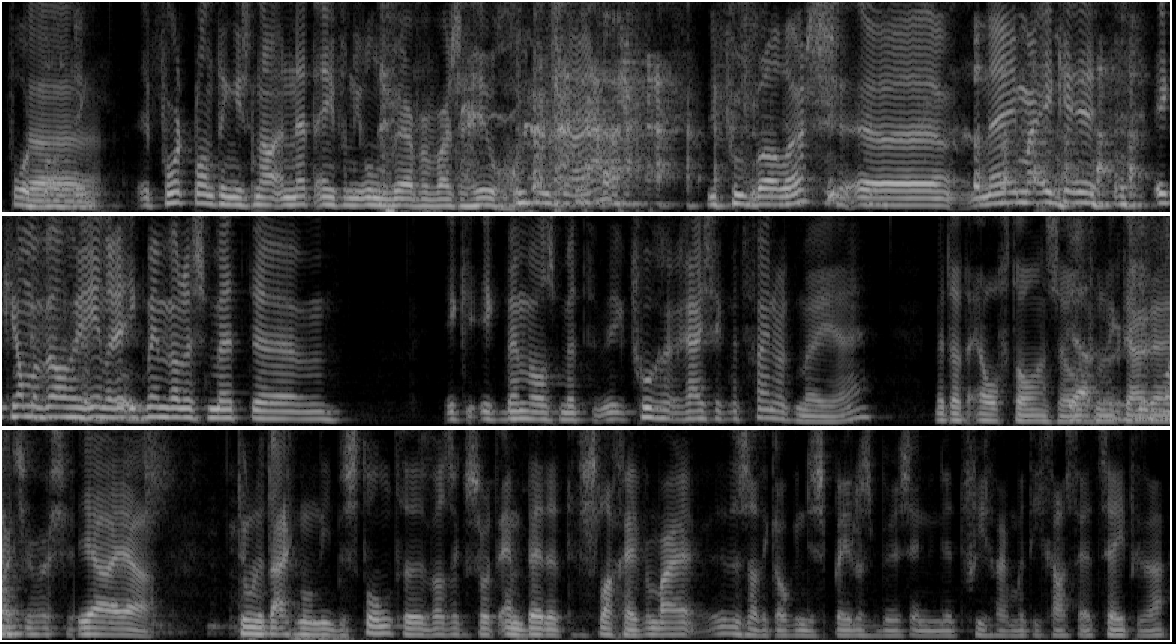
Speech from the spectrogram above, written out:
Voortplanting. Eh, voortplanting is nou net een van die onderwerpen waar ze heel goed in zijn. Die voetballers. Eh, nee, maar ik, eh, ik kan me wel herinneren. Ik ben wel eens met... ehm, ik, ik ben wel eens met... Ik, vroeger reisde ik met Feyenoord mee, hè? Met dat elftal en zo. Ja, toen ik daar... was je. ja, ja. Toen het eigenlijk nog niet bestond, eh, was ik een soort embedded verslaggever. Maar eh, dan zat ik ook in de spelersbus en in het vliegtuig met die gasten, et cetera.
